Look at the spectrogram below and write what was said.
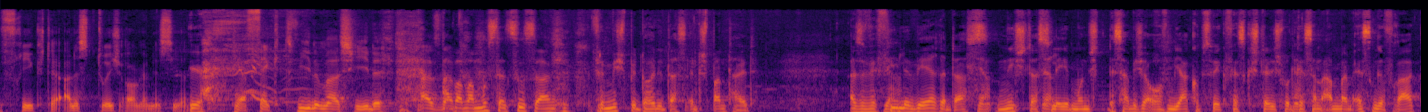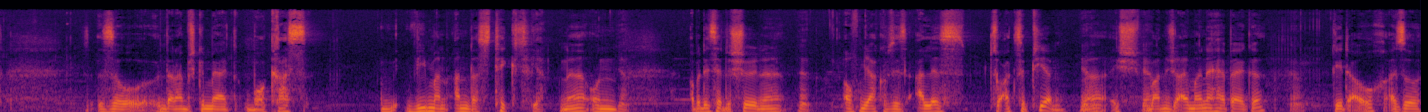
Freak, der alles durchorganisiert. Ja. Perfekt, wie eine Maschine. Also Aber man muss dazu sagen, für mich bedeutet das Entspanntheit. Also für viele ja. wäre das ja. nicht das. Leben. Und ich, das habe ich auch auf dem Jakobsweg festgestellt. Ich wurde gestern Abend beim Essen gefragt. So, und dann habe ich gemerkt, boah, krass, wie man anders tickt. Ne? Und, Aber das ist ja das Schöne. Auf dem Jakobsweg ist alles zu akzeptieren. Ja. Ich war nicht einmal in einer Herberge. Geht auch. Also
